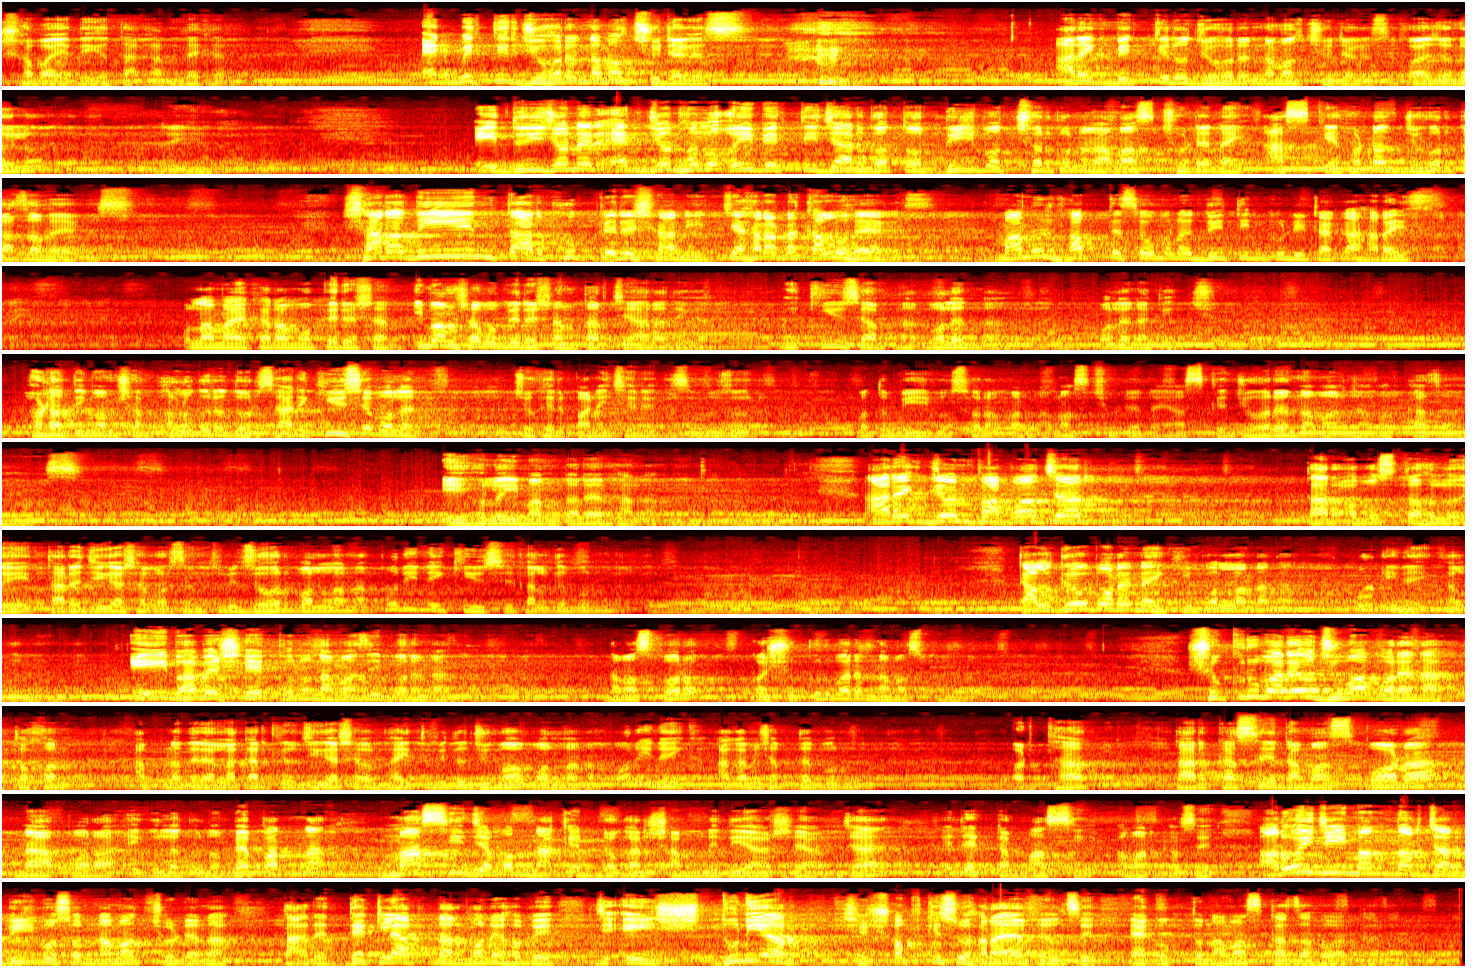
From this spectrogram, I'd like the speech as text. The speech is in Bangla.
সবাই এদিকে তাকান, দেখেন। এক ব্যক্তির জোহরের নামাজ ছুটে গেছে। আরেক ব্যক্তিরও জোহরের নামাজ ছুটে গেছে। কয়জন হইল? দুইজন। এই দুইজনের একজন হলো ওই ব্যক্তি যার গত ২০ বছর কোনো নামাজ ছুটে নাই। আজকে হঠাৎ জোহর কাজা হয়ে গেছে। সারাদিন তার খুব পেরেশানি, চেহারাটা কালো হয়ে গেছে। মানুষ ভাবতেছে ও মনে হয় দুই তিন কোটি টাকা হারাইছে। ওলামায় কারামও পেরেশান, ইমাম সাহেবও পেরেশান তার চেহারা দেখা। ভাই, কী হয়েছে আপনার? বলেন না। বলে না কিচ্ছু। হঠাৎ ইমাম সাহেব ভালো করে ধরছে। আরে কী হয়েছে বলেন? চোখের পানি ছেড়ে দিছে, হুজুর, গত বিশ বছর আমার নামাজ ছুটে নাই, আজকে জোহরের নামাজ আমার কাজা হয়ে গেছে। এই হলো ইমানদারের হালাত। আরেকজন পাপাচার, তার অবস্থা হলো এই, তারে জিজ্ঞাসা করছেন, তুমি জোহর বললা না, পড়ি নাই, কি হয়েছে? কালকে বলব কালকেও পড়ে নাই, কি বললা না পড়ি নাই, কালকে বলব এইভাবে সে কোনো নামাজই পড়ে না। নামাজ পড়ো, কয় শুক্রবারের নামাজ পড়ো। শুক্রবারেও জুমা পড়ে না, তখন আপনাদের এলাকার কেউ জিজ্ঞাসা ভাই, তুমি তো জুমাও বললা না। পড়ি নাই, আগামী সপ্তাহে পড়ব অর্থাৎ তার কাছে নামাজ পড়া, না পড়া, এগুলা কোনো ব্যাপার না। মাসি যেমন নাকের ডগার সামনে দিয়ে আসে আর যায়, এটা একটা মাসি আমার কাছে। আর ওই যে ইমানদার যার বিশ বছর নামাজ ছোটে না তাহলে দেখলে আপনার মনে হবে যে এই দুনিয়ার সে সব কিছু হারায় ফেলছে একক তো নামাজ কাজা হওয়ার কারণে।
